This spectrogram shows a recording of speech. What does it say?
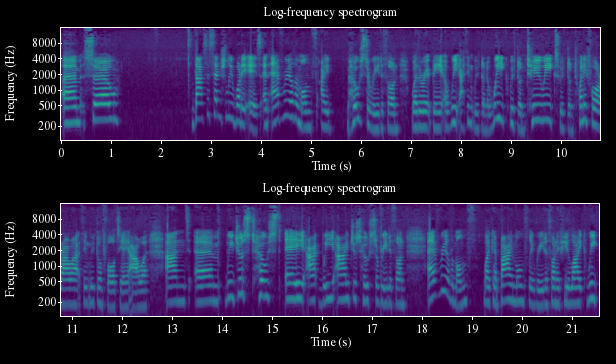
Um, so that's essentially what it is. And every other month I host a readathon, whether it be a week, I think we've done a week, we've done two weeks, we've done 24 hour, I think we've done 48 hour, and um, we just host a, we, I just host a readathon every other month, like a bi-monthly readathon if you like. We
